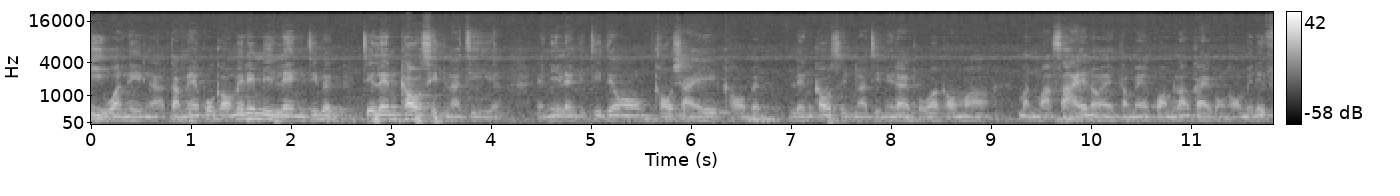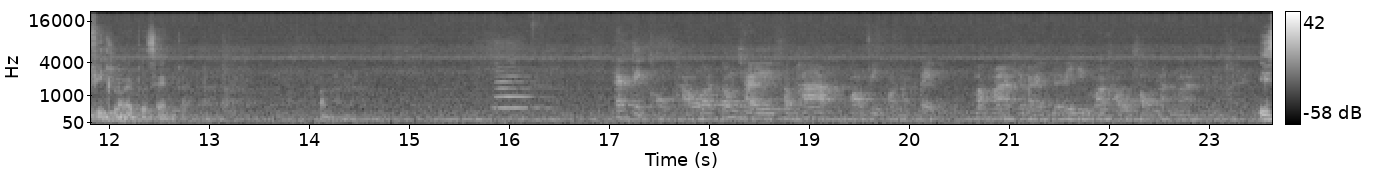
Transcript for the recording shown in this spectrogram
กี่วันเองอะแต่แม้พวกเขาไม่ได้มีแรงที่แบบจะเล่นเข้าสิบนาทีอะแต่นี่แหละที่ที่เขาใช้เขาแบบเล่นเข้าสิบนาทีไม่ได้ เพราะว่าเขามามันมาสายหน่อยแต่แม้ความร่างกายของเขาไม่ได้ฟิตร้อยเปอร์เซ็นต์ครับ ต้องใช้สภาพความฟิตของนักเตะมากๆใช่ไหมเลยได้ยินว่าเขาซ้อมหนักมากใช่ไหม Is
